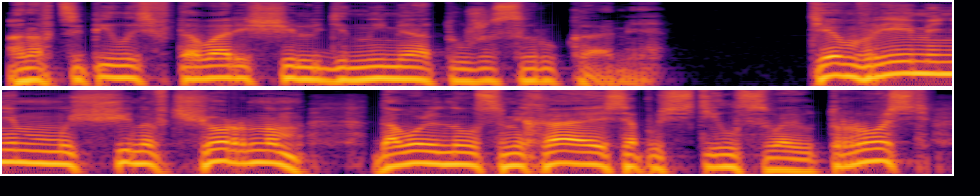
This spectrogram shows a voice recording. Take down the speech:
Она вцепилась в товарища ледяными от ужаса руками. Тем временем мужчина в черном, довольно усмехаясь, опустил свою трость —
